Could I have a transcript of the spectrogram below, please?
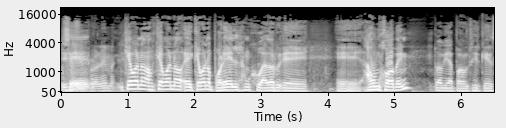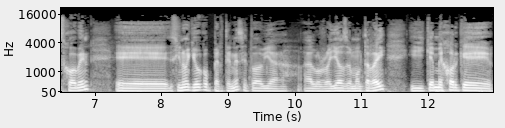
ese Sí, es el problema. Qué bueno, qué bueno, eh, qué bueno por él, un jugador eh, eh, aún joven, todavía podemos decir que es joven, eh, si no me equivoco pertenece todavía a los Rayados de Monterrey y qué mejor que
